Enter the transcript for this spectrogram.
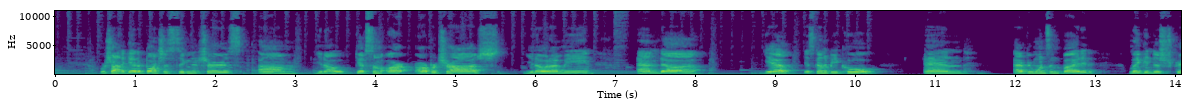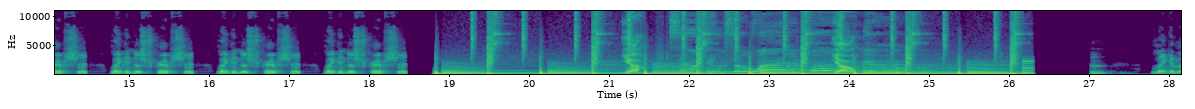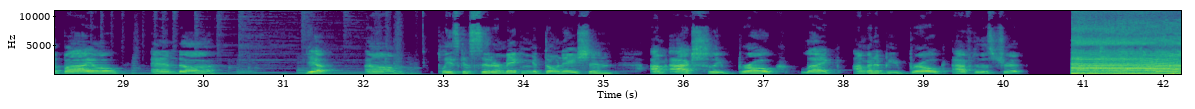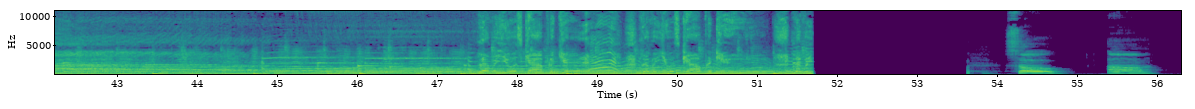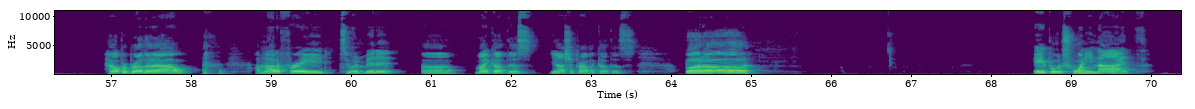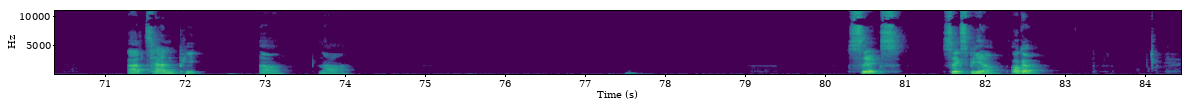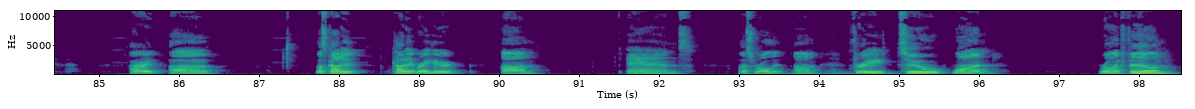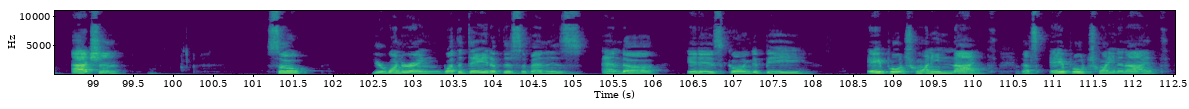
we're trying to get a bunch of signatures um you know get some ar- arbitrage you know what i mean and uh yeah it's gonna be cool and everyone's invited link in description. Link in description. Link in description. Link in description. Yeah, Something so wonderful. yo, link in the bio. And uh yeah um please consider making a donation. I'm actually broke. Like i'm gonna be broke after this trip Loving you is complicated. Loving you is complicated. Loving so um help a brother out. I'm not afraid to admit it. Uh might cut this. Yeah i should probably cut this. But uh april 29th at 10 p uh nah Six. 6 p.m. Okay. All right. Uh, let's cut it. Cut it right here. Um, and let's roll it. Um, three, two, one. Rolling film. Action. So, you're wondering what the date of this event is, and uh, it is going to be April 29th. That's April 29th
